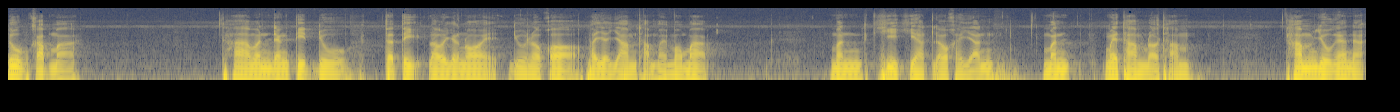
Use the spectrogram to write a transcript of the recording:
รูปกลับมา ถ้ามันยังติดอยู่สติเรายังน้อยอยู่แล้วก็พยายามทำให้มาก ๆ มันขี้เกียจเราขยัน มันไม่ทำเราทำทำอยู่งั้นอะ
